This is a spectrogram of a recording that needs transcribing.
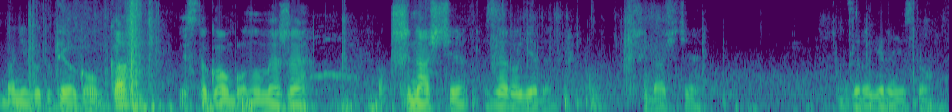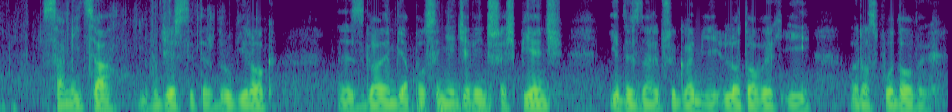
do niego drugiego gołąbka. Jest to gołąb o numerze 1301. 1301 jest to samica, 20 też drugi rok z gołębia po synie 965. Jeden z najlepszych gołębi lotowych i rozpłodowych.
